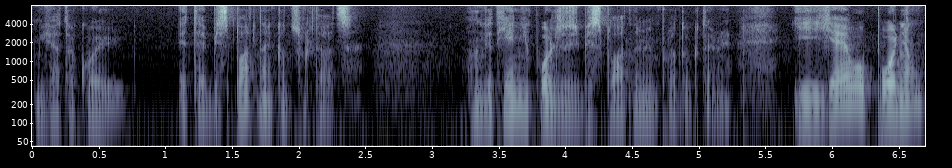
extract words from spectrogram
Я такой, это бесплатная консультация? Он говорит, я не пользуюсь бесплатными продуктами. И я его понял.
